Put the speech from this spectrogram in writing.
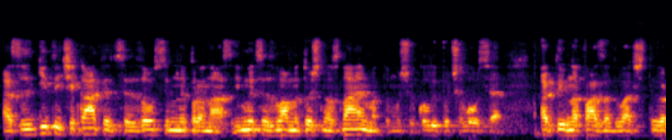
А сидіти чекати це зовсім не про нас. І ми це з вами точно знаємо, тому що коли почалася активна фаза 24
